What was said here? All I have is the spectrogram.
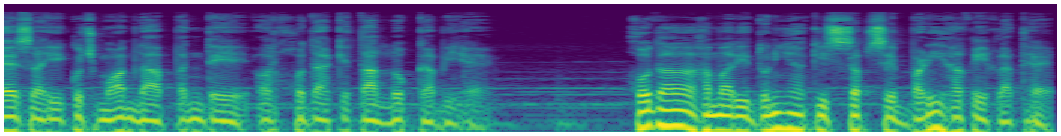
ایسا ہی کچھ معاملہ بندے اور خدا کے تعلق کا بھی ہے۔ خدا ہماری دنیا کی سب سے بڑی حقیقت ہے۔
